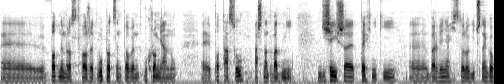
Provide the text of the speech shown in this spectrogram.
w wodnym roztworze dwuprocentowym dwuchromianu e, potasu aż na dwa dni. Dzisiejsze techniki barwienia histologicznego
